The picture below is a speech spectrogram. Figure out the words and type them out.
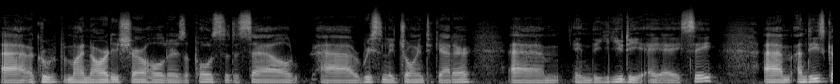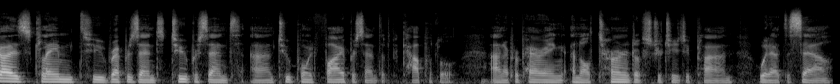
Uh, a group of minority shareholders opposed to the sale uh, recently joined together um, in the UDAAC, um, and these guys claim to represent 2% and 2.5% of the capital and are preparing an alternative strategic plan without the sale.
